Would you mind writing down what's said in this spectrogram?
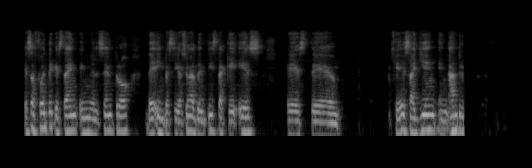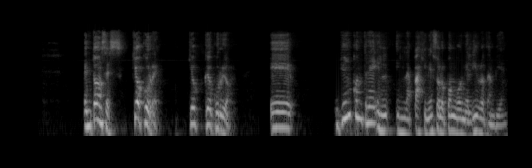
esa fuente que está en, en, el Centro de Investigación Adventista, que es, este, que es allí en, en Andrew. Entonces, ¿qué ocurre? ¿Qué, qué ocurrió? Eh, yo encontré en, en, la página, eso lo pongo en el libro también,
